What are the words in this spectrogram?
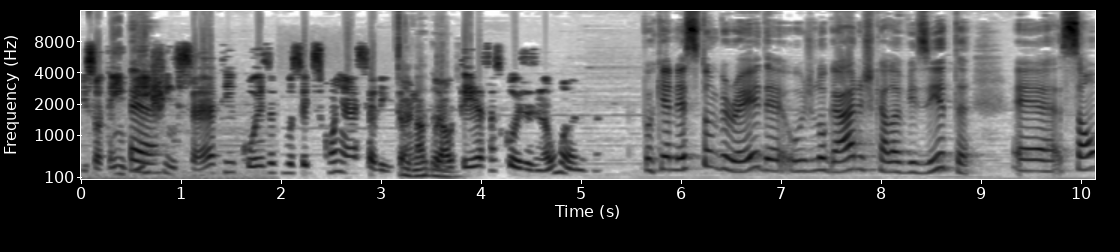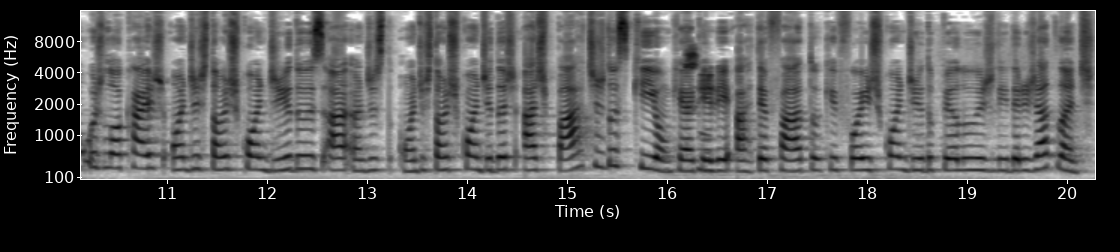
E só tem É. bicho, inseto e coisa que você desconhece ali. Então É é, natural verdade. ter essas coisas, e não humanos, né? Porque nesse Tomb Raider, os lugares que ela visita é, são os locais onde estão escondidos, a- onde, onde estão escondidas as partes dos Kion, que é Sim. aquele artefato que foi escondido pelos líderes de Atlantis.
